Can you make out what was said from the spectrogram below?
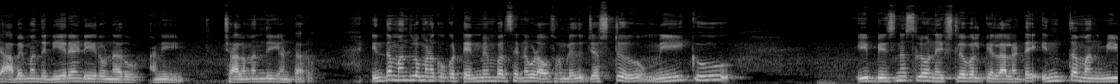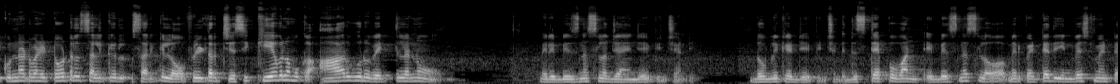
యాభై మంది నియర్ అండ్ ఇయర్ ఉన్నారు అని చాలామంది అంటారు. ఇంతమందిలో మనకు ఒక టెన్ మెంబర్స్ అయినా కూడా అవసరం లేదు. జస్ట్ మీకు ఈ బిజినెస్లో నెక్స్ట్ లెవెల్కి వెళ్ళాలంటే ఇంతమంది మీకున్నటువంటి టోటల్ సర్కిల్ సర్కిల్లో ఫిల్టర్ చేసి కేవలం ఒక ఆరుగురు వ్యక్తులను మీరు ఈ బిజినెస్లో జాయిన్ చేయించండి. డూప్లికేట్ చేయించండి. ఇది స్టెప్ వన్ ఈ బిజినెస్లో మీరు పెట్టేది ఇన్వెస్ట్మెంట్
